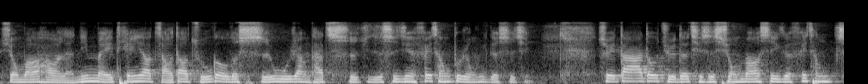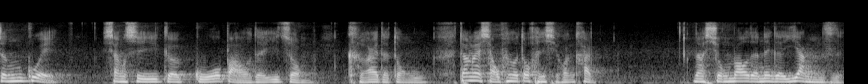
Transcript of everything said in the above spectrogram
熊猫好了，你每天要找到足够的食物让它吃，其实是一件非常不容易的事情。所以大家都觉得，其实熊猫是一个非常珍贵，像是一个国宝的一种可爱的动物。当然，小朋友都很喜欢看。那熊猫的那个样子，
